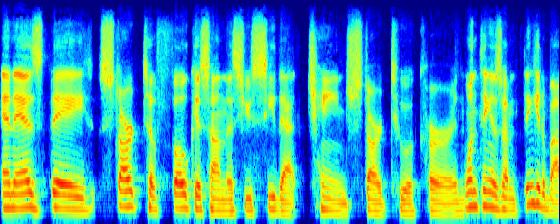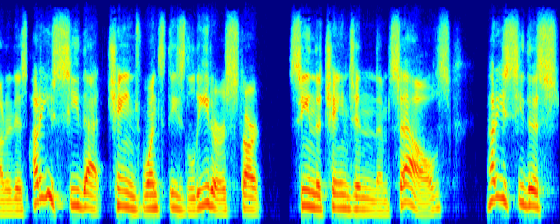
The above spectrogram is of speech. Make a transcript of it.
And as they start to focus on this, you see that change start to occur. And one thing as I'm thinking about it is how do you see that change once these leaders start seeing the change in themselves? How do you see this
